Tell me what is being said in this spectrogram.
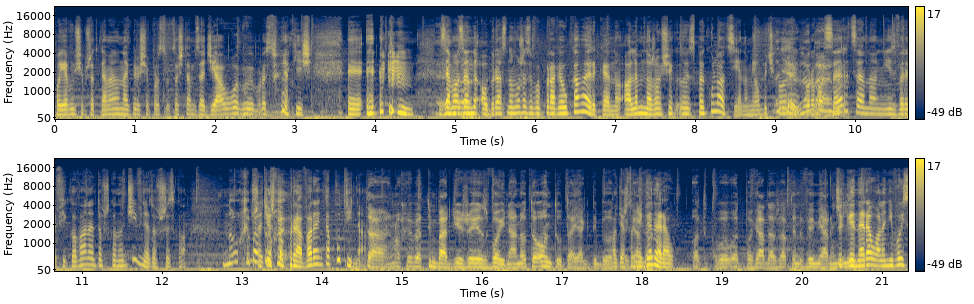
Pojawił się przed kamerą, najpierw się po prostu coś tam zadziało, były po prostu jakieś e, zamazany obraz. No może sobie poprawiał kamerkę, no ale mnożą się e, spekulacje. No miał być No chory, nie, no choroba tak, no. serca, no niezweryfikowane to wszystko, no dziwne to wszystko. No chyba Przecież trochę... to prawa ręka Putina. Tak, no chyba tym bardziej, że jest wojna, no to on tutaj jak gdyby Chociaż to odpowiada, nie generał. odk- odpowiada za ten wymiar Znaczy generał, ale nie wojskowy.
